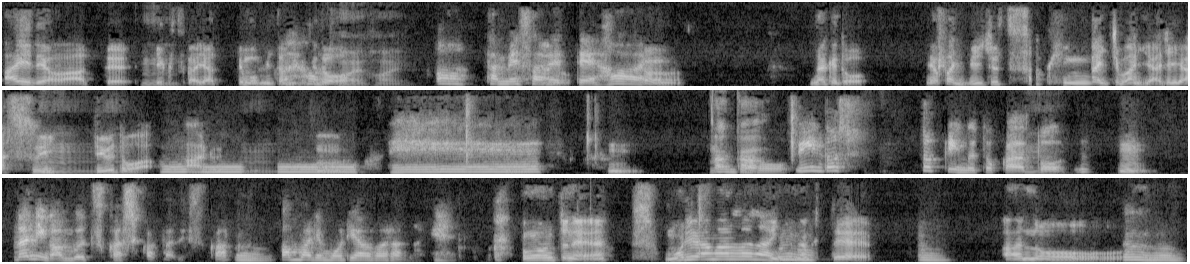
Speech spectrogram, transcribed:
アイデアはあって、いくつかやっても見たんだけど、あ、試されて、はい。うん。だけど、やっぱり美術作品が一番やりやすいっていうのはある。うんへえ。うん。なんか、ウィンドウショッピングとかだと、うん。何が難しかったですか？うん。あんまり盛り上がらない。うんとね、盛り上がらないんじゃなくて、うん。あのうんうん。い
